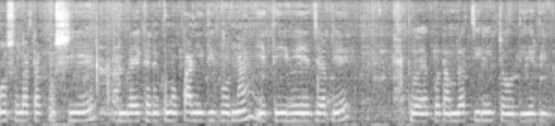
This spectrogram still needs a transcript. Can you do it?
মশলাটা কষিয়ে আমরা এখানে কোনো পানি দিব না, এতেই হয়ে যাবে। তো এখন আমরা চিনিটাও দিয়ে দিব।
